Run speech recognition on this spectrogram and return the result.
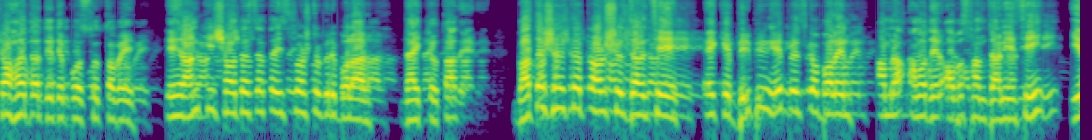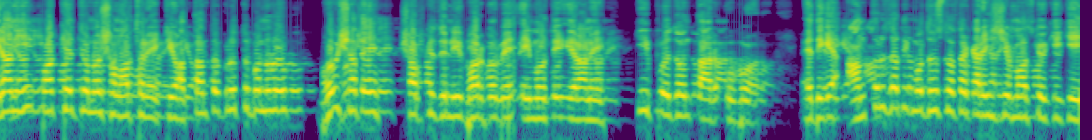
সহায়তা দিতে প্রস্তুত। তবে তেহরান কি সহায়তা চায় তা স্পষ্ট করে বলার দায়িত্ব তাদের। বার্তা সংস্থা জানছে। একে ব্রিফিং এ পেসকভ বলেন আমরা আমাদের অবস্থান জানিয়েছি। ইরানি পক্ষের জন্য সমর্থনে একটি অত্যন্ত গুরুত্বপূর্ণ রূপ ভবিষ্যতে সবকিছু নির্ভর করবে এই মুহূর্তে ইরানে। কি প্রয়োজন তার উপর? এদিকে আন্তর্জাতিক মধ্যস্থতাকারী হিসেবে মস্কো কি কি?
